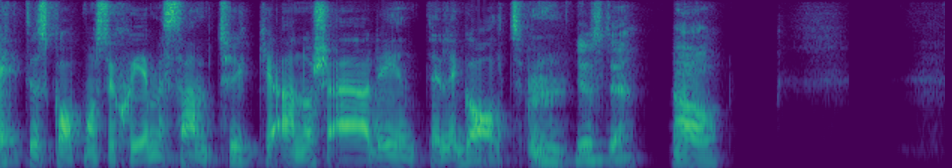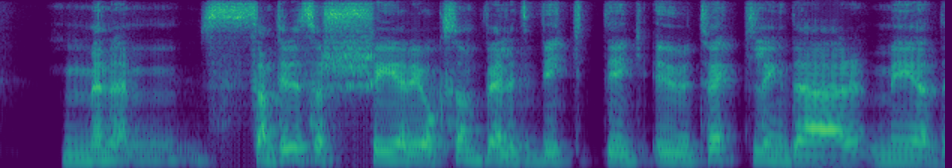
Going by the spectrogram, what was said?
äktenskap måste ske med samtycke, annars är det inte legalt. Just det. Ja. Men eh, samtidigt så sker det också en väldigt viktig utveckling där med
